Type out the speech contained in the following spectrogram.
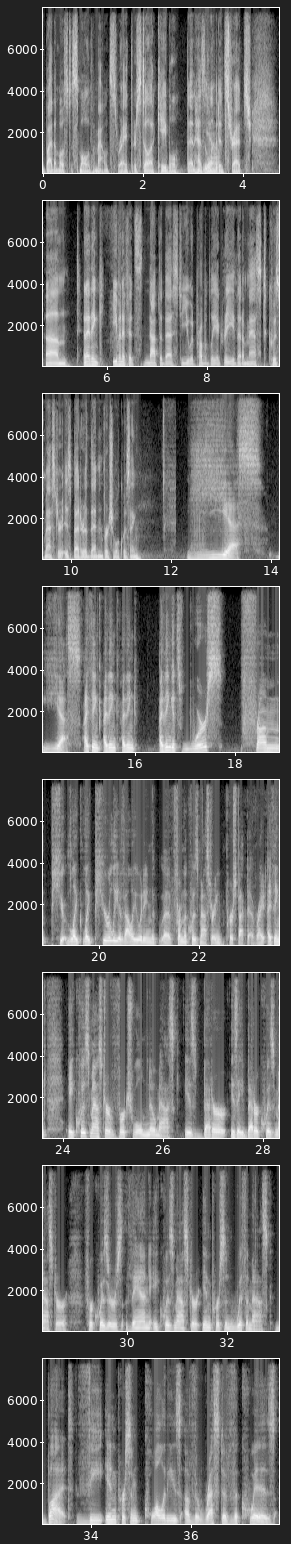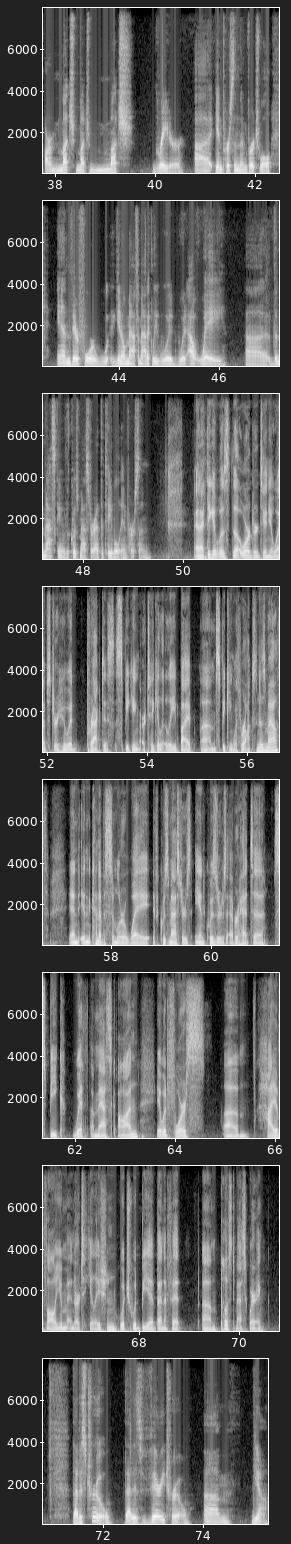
by the most small of amounts, right? There's still a cable that has a yeah. limited stretch. Um, and I think even if it's not the best, you would probably agree that a masked quizmaster is better than virtual quizzing. Yes. Yes. I think I think I think I think it's worse from pure like like purely evaluating the uh, from the quizmastering perspective, right? I think a quizmaster virtual no mask is better is a better quizmaster for quizzers than a quizmaster in person with a mask, but the in person qualities of the rest of the quiz are much much much greater uh, in person than virtual, and therefore you know mathematically would would outweigh uh, the masking of the quizmaster at the table in person. And I think it was the orator Daniel Webster who would practice speaking articulately by um, speaking with rocks in his mouth. And in kind of a similar way, if quizmasters and quizzers ever had to speak with a mask on, it would force um, high volume and articulation, which would be a benefit um, post mask wearing. That is true. That is very true. Um, yeah,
